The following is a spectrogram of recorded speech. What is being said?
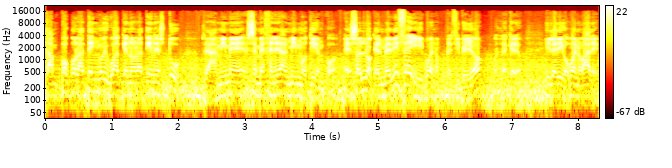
tampoco la tengo igual que no la tienes tú. O sea, a mí me, se me genera al mismo tiempo. Eso es lo que él me dice y bueno, en principio yo pues le creo. Y le digo, bueno, vale,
